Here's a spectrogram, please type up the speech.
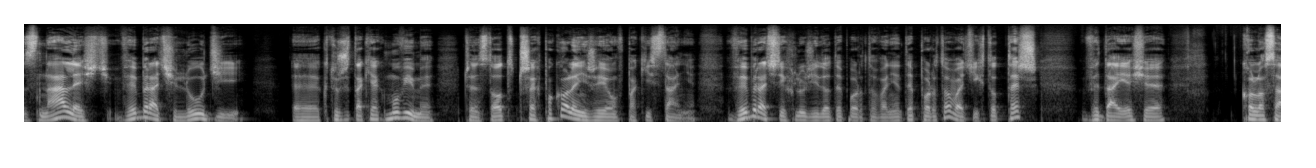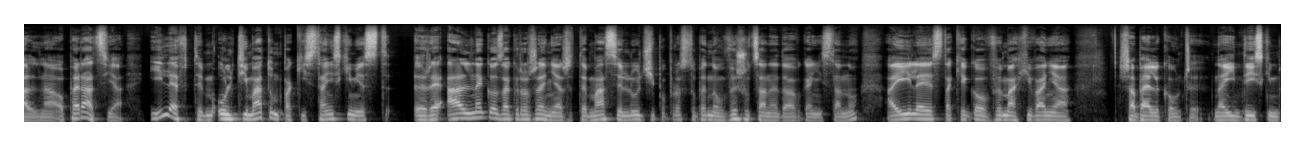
znaleźć, wybrać ludzi, którzy, tak jak mówimy, często od trzech pokoleń żyją w Pakistanie, wybrać tych ludzi do deportowania, deportować ich, to też wydaje się kolosalna operacja. Ile w tym ultimatum pakistańskim jest realnego zagrożenia, że te masy ludzi po prostu będą wyrzucane do Afganistanu, a ile jest takiego wymachiwania szabelką, czy na indyjskim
